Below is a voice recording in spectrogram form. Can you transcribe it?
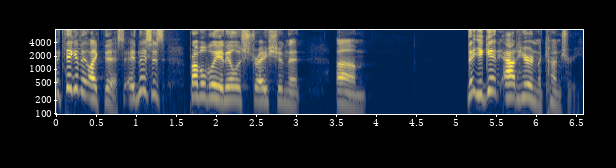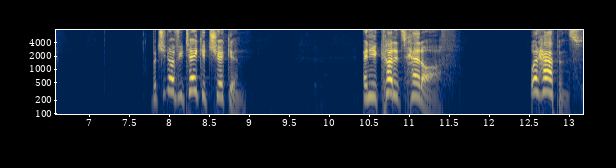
Like think of it like this, and this is probably an illustration that um, that you get out here in the country. But you know, if you take a chicken and you cut its head off, what happens?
